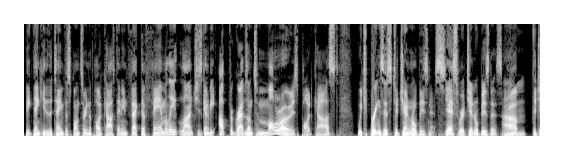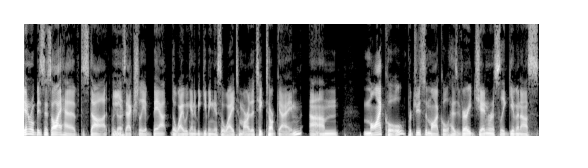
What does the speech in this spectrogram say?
Big thank you to the team for sponsoring the podcast. And in fact, a family lunch is going to be up for grabs on tomorrow's podcast, which brings us to general business. yes, we're at general business. Um, Um, the general business I have to start Okay. is actually about the way we're going to be giving this away tomorrow. The Tic Toc game. Um, Michael, producer Michael, has very generously given us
